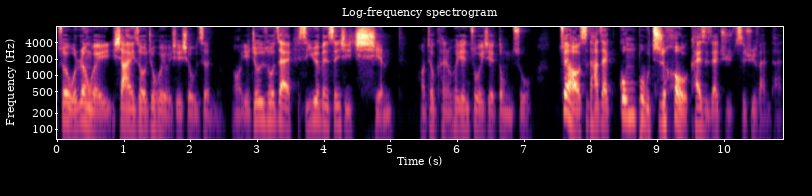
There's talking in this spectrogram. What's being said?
所以我认为下一周就会有一些修正了哦。也就是说，在十一月份升息前啊，就可能会先做一些动作。最好是它在公布之后开始再去持续反弹，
